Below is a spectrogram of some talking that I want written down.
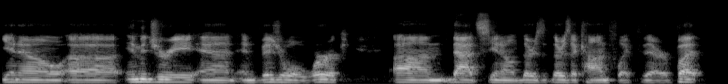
you know, uh, imagery and and visual work. Um, that's you know, there's there's a conflict there, but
